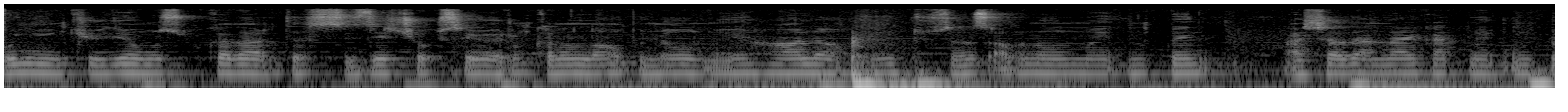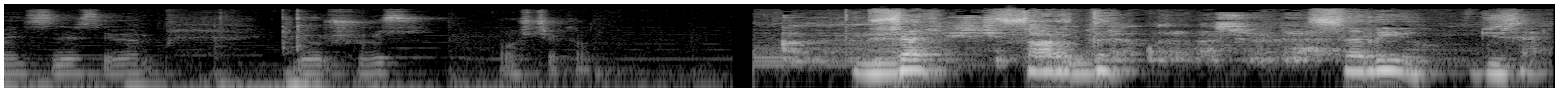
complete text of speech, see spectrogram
bugünkü videomuz bu kadardı. Sizleri çok seviyorum. Kanala abone olmayı hala unutursanız abone olmayı unutmayın. Aşağıdan like atmayı unutmayın. Sizleri seviyorum. Görüşürüz. Hoşçakalın. Güzel sardı. Sarıyor güzel.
